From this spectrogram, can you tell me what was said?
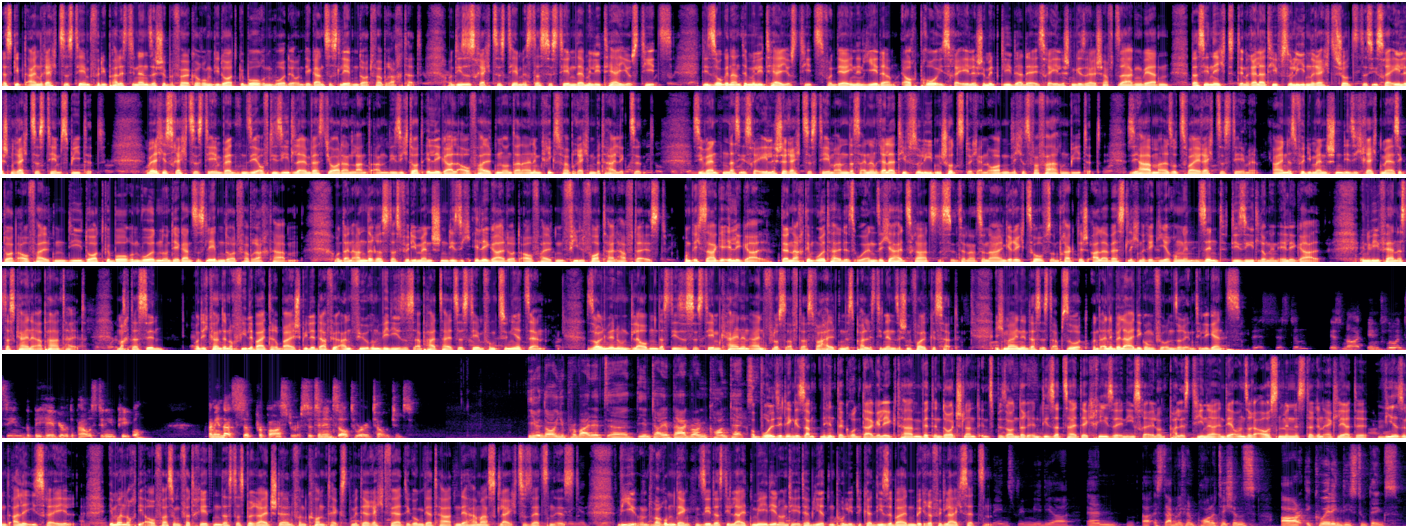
Es gibt ein Rechtssystem für die palästinensische Bevölkerung, die dort geboren wurde und ihr ganzes Leben dort verbracht hat. Und dieses Rechtssystem ist das System der Militärjustiz. Die sogenannte Militärjustiz, von der Ihnen jeder, auch pro-israelische Mitglieder der israelischen Gesellschaft sagen werden, dass sie nicht den relativ soliden Rechtsschutz des israelischen Rechtssystems bietet. Welches Rechtssystem wenden Sie auf die Siedler im Westjordanland an, die sich dort illegal aufhalten und an einem Kriegsverbrechen beteiligt sind? Sie wenden das israelische Rechtssystem Rechtssystem an, das einen relativ soliden Schutz durch ein ordentliches Verfahren bietet. Sie haben also zwei Rechtssysteme. Eines für die Menschen, die sich rechtmäßig dort aufhalten, die dort geboren wurden und ihr ganzes Leben dort verbracht haben. Und ein anderes, das für die Menschen, die sich illegal dort aufhalten, viel vorteilhafter ist. Und ich sage illegal, denn nach dem Urteil des UN-Sicherheitsrats, des Internationalen Gerichtshofs und praktisch aller westlichen Regierungen sind die Siedlungen illegal. Inwiefern ist das keine Apartheid? Macht das Sinn? Und ich könnte noch viele weitere Beispiele dafür anführen, wie dieses Apartheid-System funktioniert sein. Sollen wir nun glauben, dass dieses System keinen Einfluss auf das Verhalten des palästinensischen Volkes hat? Ich meine, das ist absurd und eine Beleidigung für unsere Intelligenz. I mean, that's preposterous. It's an insult to our intelligence. Uh, Obwohl sie den gesamten Hintergrund dargelegt haben, wird in Deutschland, insbesondere in dieser Zeit der Krise in Israel und Palästina, in der unsere Außenministerin erklärte, wir sind alle Israel, immer noch die Auffassung vertreten, dass das Bereitstellen von Kontext mit der Rechtfertigung der Taten der Hamas gleichzusetzen ist. Wie und warum denken Sie, dass die Leitmedien und die etablierten Politiker diese beiden Begriffe gleichsetzen? Are equating these two things?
